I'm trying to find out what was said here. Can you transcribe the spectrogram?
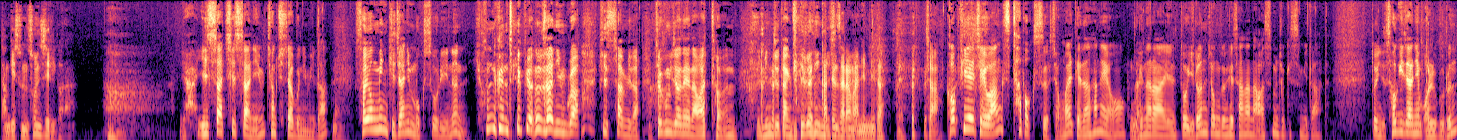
단기순 손실이거나 야 1474님 청취자분입니다. 네. 서영민 기자님 목소리는 현근택 변호사님과 비슷합니다. 조금 전에 나왔던 민주당 대변인 같은 사람 아닙니다. 자, 커피의 제왕 스타벅스 정말 대단하네요. 네. 우리나라에 또 이런 정도 회사 하나 나왔으면 좋겠습니다. 또 이제 서 기자님 얼굴은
